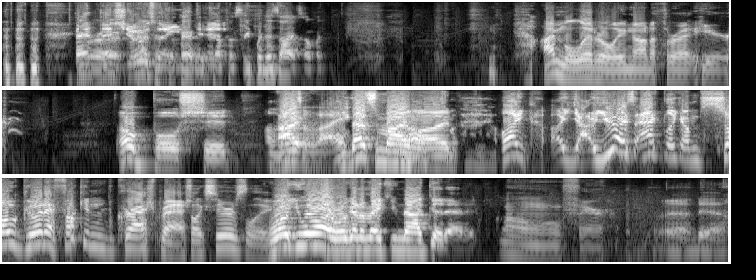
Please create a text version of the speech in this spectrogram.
That- that shows that he's he's dead. to sleep with his eyes open. I'm literally not a threat here. Oh bullshit. Oh, that's I- a lie. That's my No. line. Like, uh, yeah, you guys act like I'm so good at fucking Crash Bash. Like, seriously. Well, you are. We're gonna make you not good at it. Oh, fair. Uh, yeah,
